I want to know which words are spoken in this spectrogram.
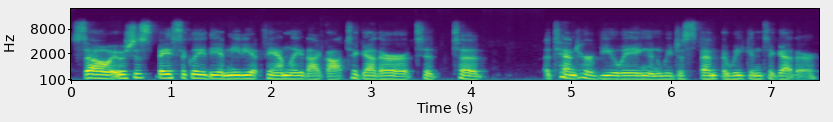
So it was just basically the immediate family that got together to to attend her viewing, and we just spent the weekend together.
